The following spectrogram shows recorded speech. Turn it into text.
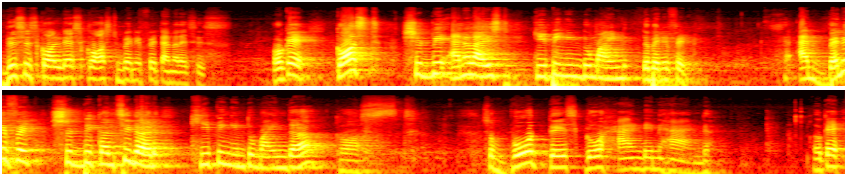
This is called as cost benefit analysis. Okay, cost should be analyzed keeping into mind the benefit. And benefit should be considered keeping into mind the cost. So both this go hand in hand. Okay,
